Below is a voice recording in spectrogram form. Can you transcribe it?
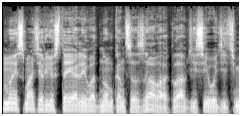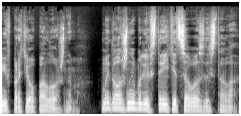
Мы с матерью стояли в одном конце зала, а Клавдий с его детьми в противоположном. Мы должны были встретиться возле стола.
